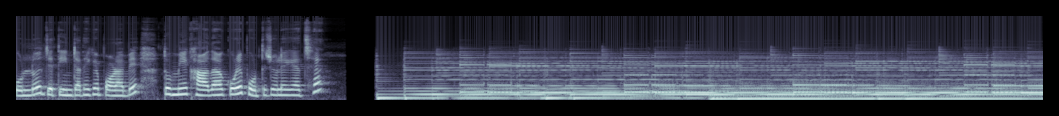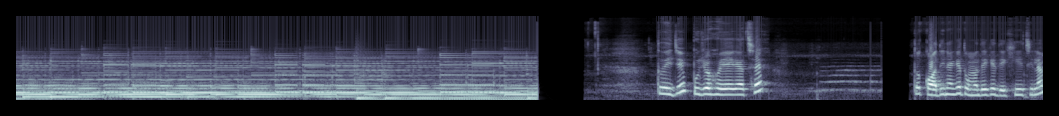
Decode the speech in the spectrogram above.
বলল যে তিনটা থেকে পড়াবে। তো মেয়ে খাওয়া দাওয়া করে পড়তে চলে গেছে। এই যে পুজো হয়ে গেছে। তো কদিন আগে তোমাদেরকে দেখিয়েছিলাম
